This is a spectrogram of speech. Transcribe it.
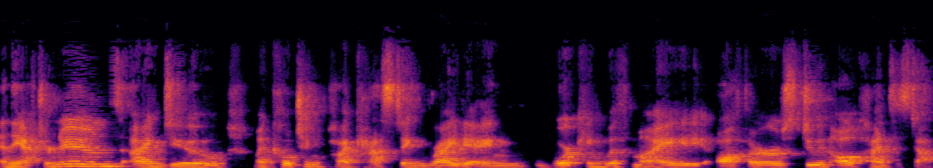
In the afternoons, I do my coaching, podcasting, writing, working with my authors, doing all kinds of stuff.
